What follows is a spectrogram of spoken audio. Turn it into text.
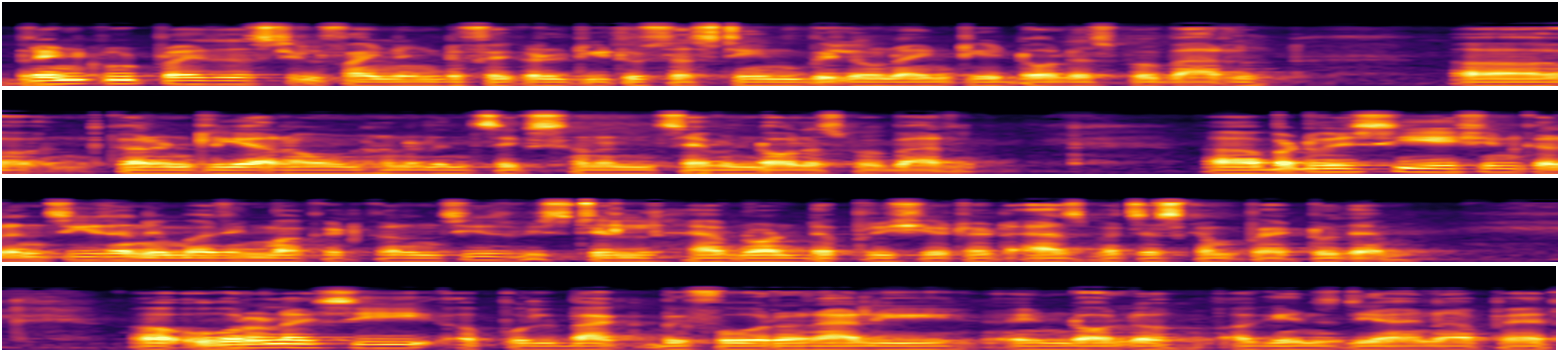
Brent crude prices still finding difficulty to sustain below 98 dollars per barrel uh, currently around 106 107 dollars per barrel. Uh, but we see Asian currencies and emerging market currencies, we still have not depreciated as much as compared to them. Uh, overall, I see a pullback before a rally in dollar against the INR pair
